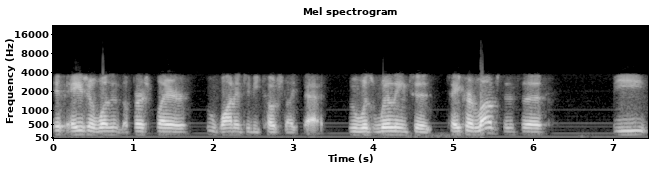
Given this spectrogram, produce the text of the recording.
if A'ja wasn't the first player who wanted to be coached like that, who was willing to take her lumps and to be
